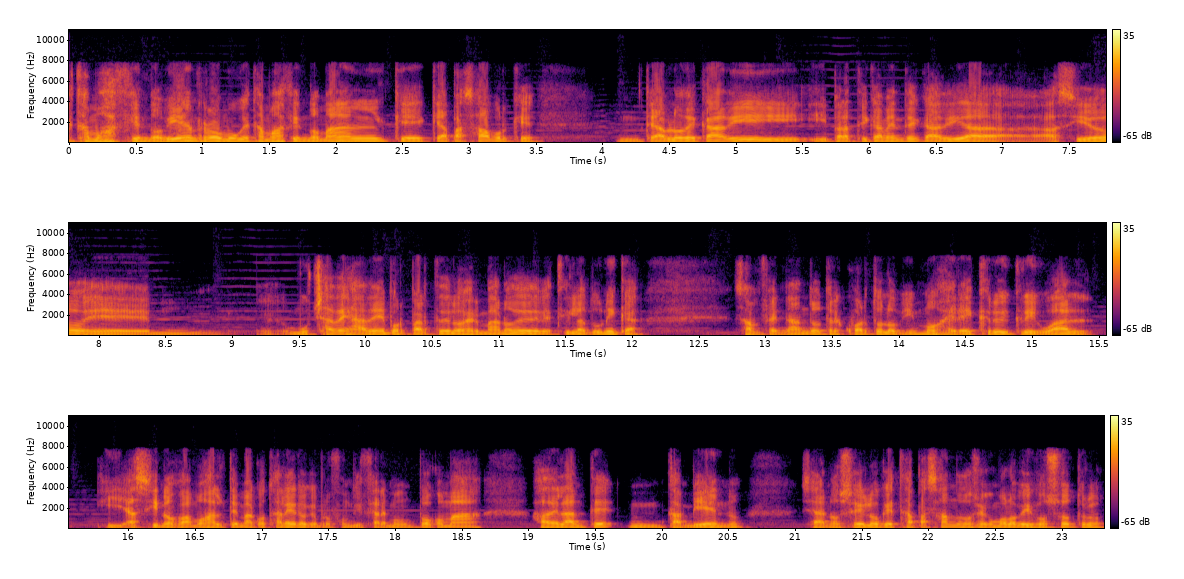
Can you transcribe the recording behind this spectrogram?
¿Qué estamos haciendo bien, Romo? ¿Qué estamos haciendo mal? ¿Qué, ha pasado? Porque te hablo de Cádiz y, prácticamente Cádiz ha, sido eh, mucha dejadez por parte de los hermanos de vestir la túnica. San Fernando, tres cuartos lo mismo, Jerez creo y creo igual. Y ya si nos vamos al tema costalero, que profundizaremos un poco más adelante, mm, también, ¿no? O sea, no sé lo que está pasando, no sé cómo lo veis vosotros.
